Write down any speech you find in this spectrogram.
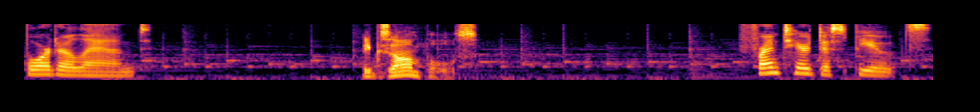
Borderland. Examples. Frontier disputes.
